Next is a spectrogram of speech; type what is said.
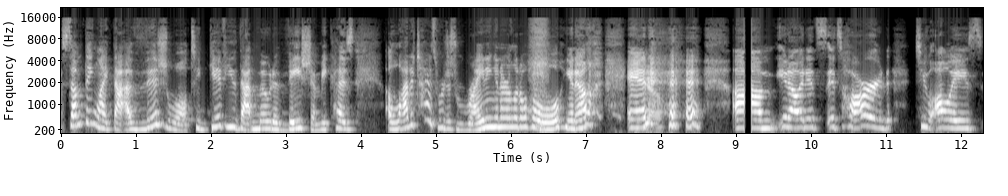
something like that a visual to give you that motivation because a lot of times we're just writing in our little hole you know and yeah. um you know and it's it's hard to always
